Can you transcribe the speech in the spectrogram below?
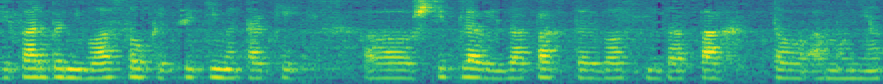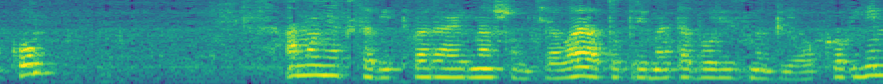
pri farbení vlasov, keď cítime taký štipľavý zápach, to je vlastne zápach toho amoniaku. Amoniak sa vytvára aj v našom tele, a to pri metabolizme bielkovín,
